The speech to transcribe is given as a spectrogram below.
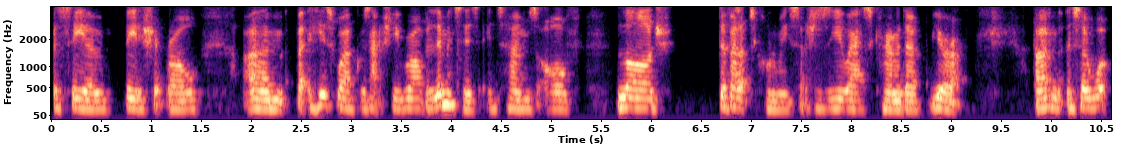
the CEO leadership role, um, but his work was actually rather limited in terms of large developed economies such as the US, Canada, Europe. Um, and so, what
